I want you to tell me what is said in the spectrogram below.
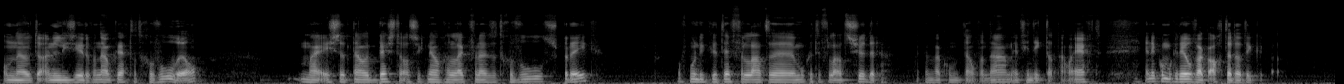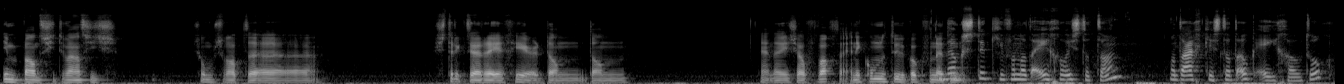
Om nou te analyseren van nou ik krijg dat gevoel wel, maar is dat nou het beste als ik nou gelijk vanuit het gevoel spreek? Of moet ik het even laten, moet ik het even laten sudderen? En waar komt het nou vandaan? En vind ik dat nou echt? En dan kom ik er heel vaak achter dat ik in bepaalde situaties soms wat eh, strikter reageer dan, dan, ja, dan je zou verwachten. En ik kom natuurlijk ook vanuit Welk een... stukje van dat ego is dat dan? Want eigenlijk is dat ook ego, toch?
